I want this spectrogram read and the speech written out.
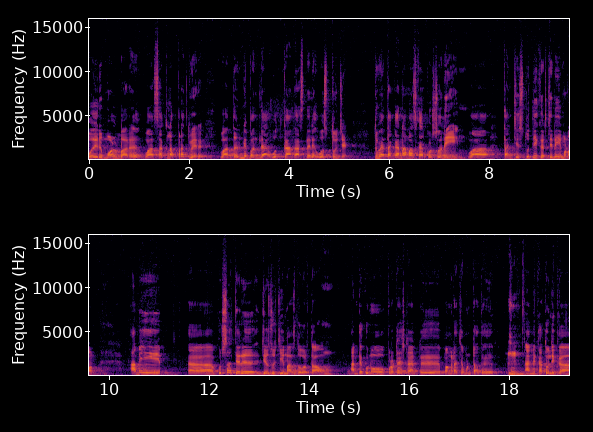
वयर मळबार वा सकला प्रत्वेर वा दर्णपंदल्या उदकांत आसलेले वस्तूंचे तुवें तांकां नमस्कार करचो न्ही वा तांची स्तुती करची न्ही म्हणून आमी कुर्साचेर जेजूची मास दवरता हांव आनी देखून प्रोटेस्टंट पंगडाचे म्हणटात आमी कातोलिकां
